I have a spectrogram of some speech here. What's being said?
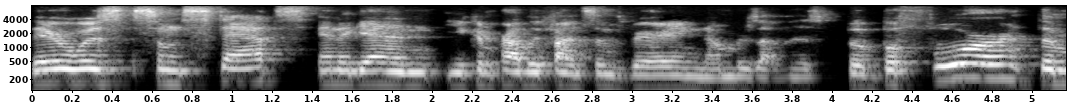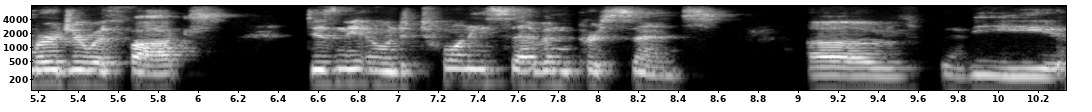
there was some stats, and again, you can probably find some varying numbers on this. But before the merger with Fox, Disney owned 27% of the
